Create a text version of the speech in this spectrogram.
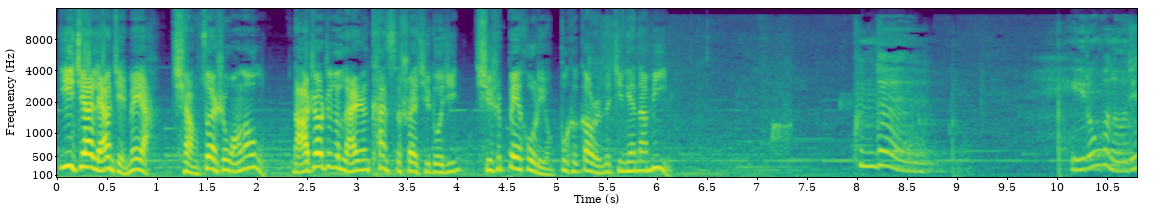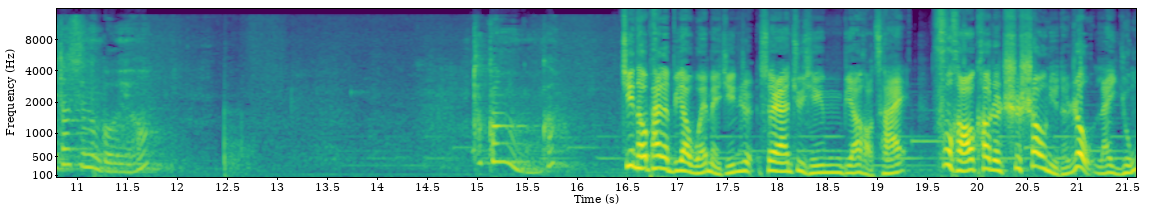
一家两姐妹啊抢钻石王老五，哪知道这个男人看似帅气多金，其实背后里有不可告人的惊天大秘密。근데이런건어디다쓰는거예요탁감건가镜头拍的比较唯美精致，虽然剧情比较好猜， 富豪靠着吃少女的肉来永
